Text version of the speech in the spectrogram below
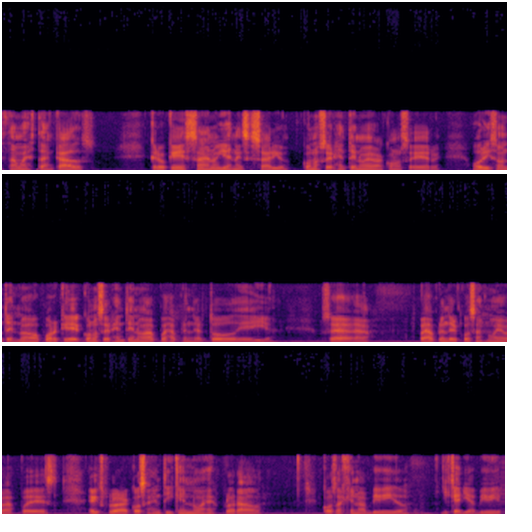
estamos estancados, creo que es sano y es necesario conocer gente nueva, conocer horizontes nuevos, porque conocer gente nueva puedes aprender todo de ella. O sea, puedes aprender cosas nuevas, puedes explorar cosas en ti que no has explorado, cosas que no has vivido y querías vivir,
